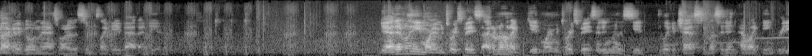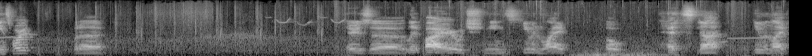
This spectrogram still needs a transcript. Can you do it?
not gonna go in the ice water. This seems like a bad idea. Yeah, I definitely need more inventory space. I don't know how to get more inventory space. I didn't really see it like a chest unless I didn't have like the ingredients for it. But uh there's uh lit fire, which means human life. Oh, that's not human life.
